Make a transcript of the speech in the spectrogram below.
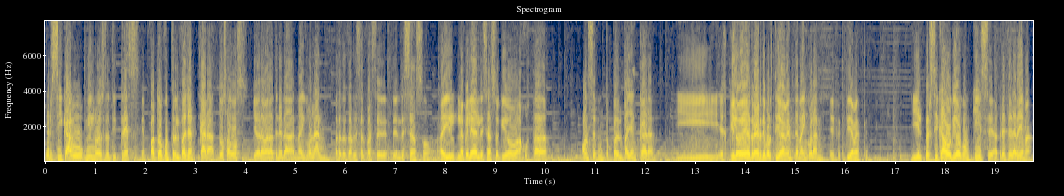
Percicabo 1973 empató contra el Vallancara 2 a 2 y ahora van a tener a Nainggolan para tratar de salvarse de- del descenso. Ahí la pelea del descenso quedó ajustada. 11 puntos para el Vallancara y es que lo debe traer deportivamente a Nainggolan, efectivamente. Y el Persicabo quedó con 15 a 3 de la Dema,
